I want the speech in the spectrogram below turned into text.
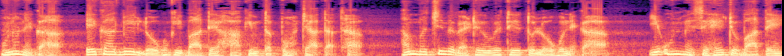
انہوں نے کہا، ایک آدمی لوگوں کی باتیں حاکم تک پہنچاتا تھا۔ ہم مسجد میں بیٹھے ہوئے تھے تو لوگوں نے کہا، یہ ان میں سے ہے جو باتیں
